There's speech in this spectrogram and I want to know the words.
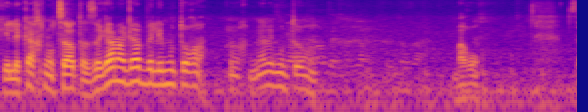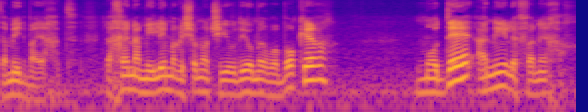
כי לכך נוצרת. זה גם אגב בלימוד תורה. גם לימוד תורה. ברור. זה תמיד ביחד. לכן המילים הראשונות שיהודי אומר בבוקר, מודה אני לפניך.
